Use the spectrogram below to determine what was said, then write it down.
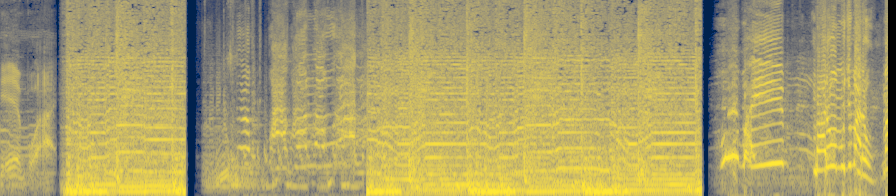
yeah, boy. भाई मारो मुझे मारो मा...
